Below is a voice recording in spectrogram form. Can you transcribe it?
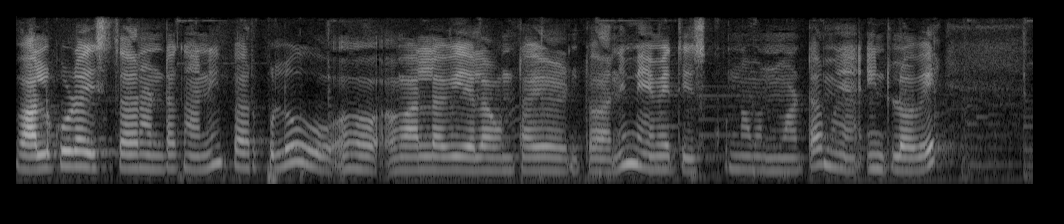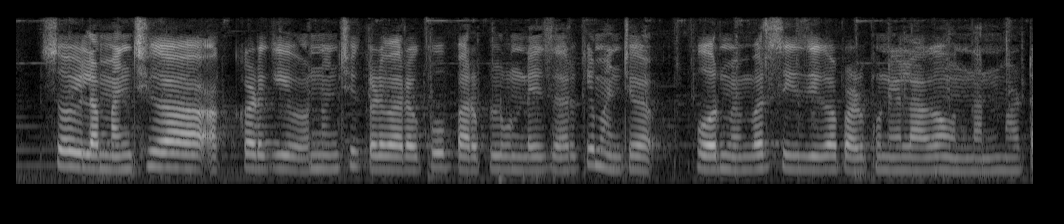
వాళ్ళు కూడా ఇస్తారంట కానీ పరుపులు వాళ్ళవి ఎలా ఉంటాయో ఏంటో అని మేమే తీసుకున్నాం అనమాట మే ఇంట్లోవే. సో ఇలా మంచిగా అక్కడికి నుంచి ఇక్కడి వరకు పరుపులు ఉండేసరికి మంచిగా ఫోర్ మెంబర్స్ ఈజీగా పడుకునేలాగా ఉందన్నమాట.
